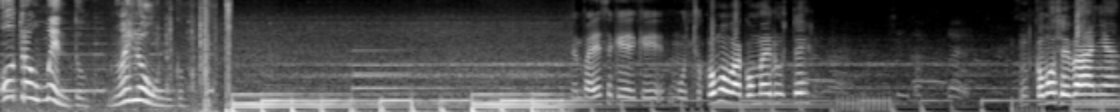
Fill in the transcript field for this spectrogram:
otro aumento. No es lo único. Parece que, que mucho. ¿Cómo va a comer usted? ¿Cómo se baña?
